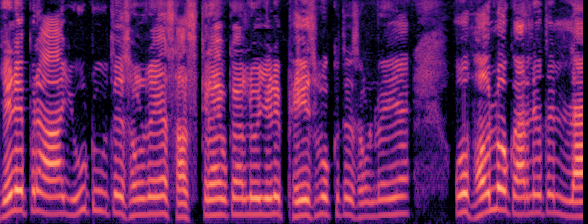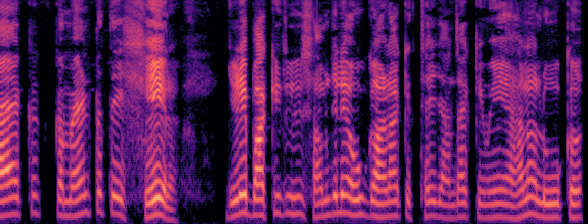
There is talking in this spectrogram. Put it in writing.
ਜਿਹੜੇ ਭਰਾ YouTube ਤੇ ਸੁਣ ਰਹੇ ਆ ਸਬਸਕ੍ਰਾਈਬ ਕਰ ਲਿਓ। ਜਿਹੜੇ Facebook ਤੇ ਸੁਣ ਰਹੇ ਆ, ਉਹ ਫੋਲੋ ਕਰ ਲਿਓ ਤੇ ਲਾਈਕ, ਕਮੈਂਟ ਤੇ ਸ਼ੇਅਰ ਜਿਹੜੇ ਬਾਕੀ ਤੁਸੀਂ ਸਮਝ ਲਿਆ ਉਹ ਗਾਣਾ ਕਿੱਥੇ ਜਾਂਦਾ, ਕਿਵੇਂ ਆ, ਹਨਾ, ਲੋਕ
